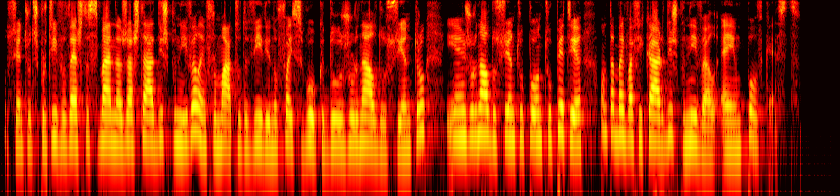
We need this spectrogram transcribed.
o Centro Desportivo desta semana já está disponível em formato de vídeo no Facebook do Jornal do Centro e em jornaldocentro.pt, onde também vai ficar disponível em podcast.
